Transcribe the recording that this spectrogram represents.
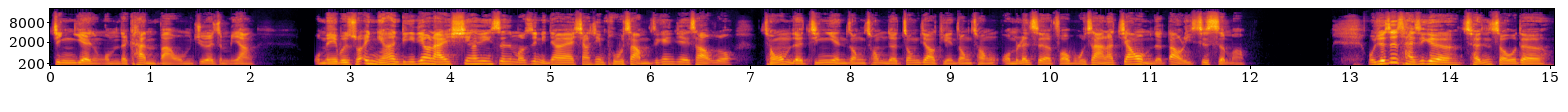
经验、我们的看法，我们觉得怎么样？我们也不是说，哎、你要你一定要来相信圣人模式，你一定要来相信菩萨。我们只跟你介绍说，从我们的经验中，从我们的宗教体验中，从我们认识的佛菩萨，他教我们的道理是什么？我觉得这才是一个成熟的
